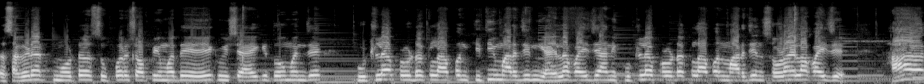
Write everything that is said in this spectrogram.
तर सगळ्यात मोठं सुपर शॉपिंगमध्ये एक विषय आहे की तो म्हणजे कुठल्या प्रोडक्टला आपण किती मार्जिन घ्यायला पाहिजे आणि कुठल्या प्रोडक्टला आपण मार्जिन सोडायला पाहिजे हा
